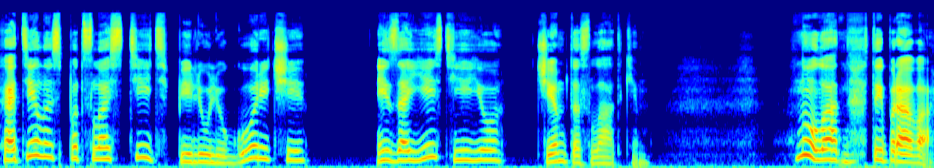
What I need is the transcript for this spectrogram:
Хотелось подсластить пилюлю горечи и заесть ее чем-то сладким. «Ну ладно, ты права»,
